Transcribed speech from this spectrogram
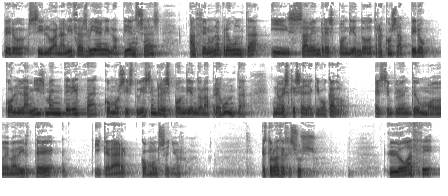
pero si lo analizas bien y lo piensas, hacen una pregunta y salen respondiendo otra cosa, pero con la misma entereza como si estuviesen respondiendo la pregunta. No es que se haya equivocado, es simplemente un modo de evadirte y quedar como un señor. Esto lo hace Jesús. lo hace,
